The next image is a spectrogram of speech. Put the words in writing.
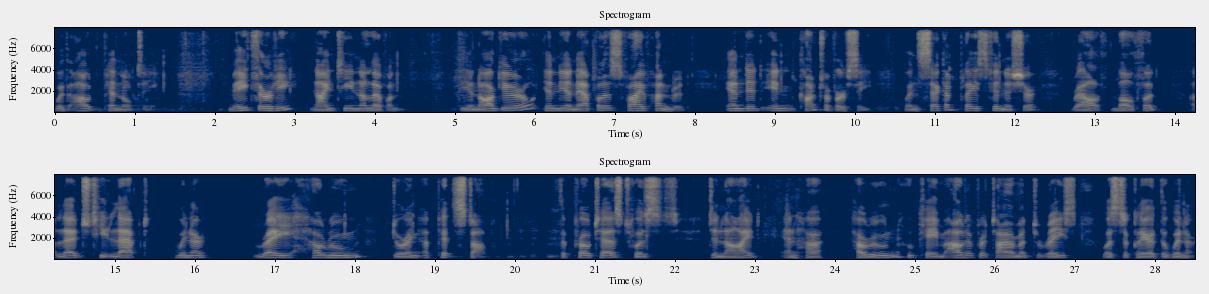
without penalty. May 30, 1911. The inaugural Indianapolis 500 ended in controversy when second place finisher Ralph Mulford alleged he lapped winner Ray Harroun during a pit stop. The protest was denied, and ha- Harroun, who came out of retirement to race, was declared the winner.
